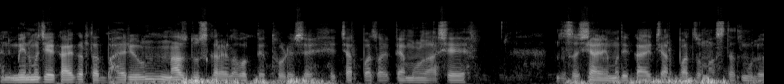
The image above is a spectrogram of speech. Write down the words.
आणि मेन म्हणजे काय करतात बाहेर येऊन नासधूस करायला बघतात थोडेसे हे चार पाच आहेत त्यामुळं असे जसं शाळेमध्ये काय चार पाच जण असतात मुलं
